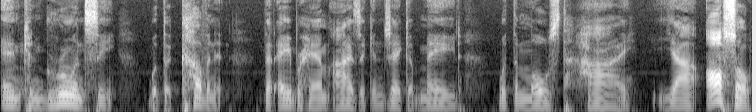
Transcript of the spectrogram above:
and congruency with the covenant that Abraham, Isaac, and Jacob made with the Most High Yah. Also,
